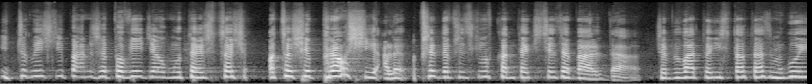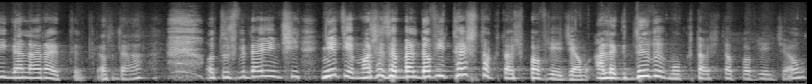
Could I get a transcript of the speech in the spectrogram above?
I czy myśli pan, że powiedział mu też coś, o co się prosi, ale przede wszystkim w kontekście Zebalda, że była to istota z mgły i galarety, prawda? Otóż wydaje mi się, nie wiem, może Zebaldowi też to ktoś powiedział, ale gdyby mu ktoś to powiedział,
